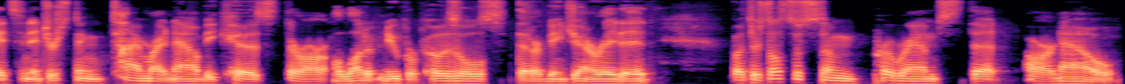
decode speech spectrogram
it's an interesting time right now because there are a lot of new proposals that are being generated, but there's also some programs that are now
